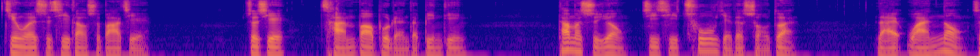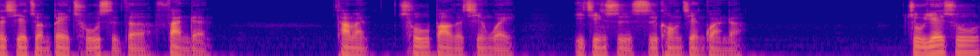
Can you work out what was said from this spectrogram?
经文十七到十八节，这些残暴不仁的兵丁，他们使用极其粗野的手段来玩弄这些准备处死的犯人。他们粗暴的行为已经是司空见惯了。主耶稣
